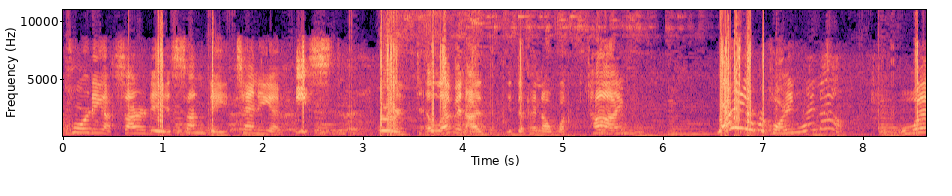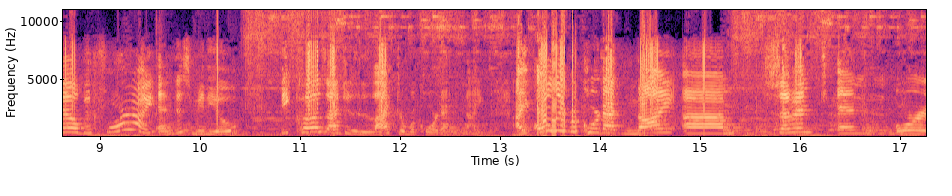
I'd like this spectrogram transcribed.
recording at Saturday and Sunday 10 a.m. East or 11, I, it depends on what time, you recording right now? Well, before I end this video, because I just like to record at night, I only record at 9, um, 7 and or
